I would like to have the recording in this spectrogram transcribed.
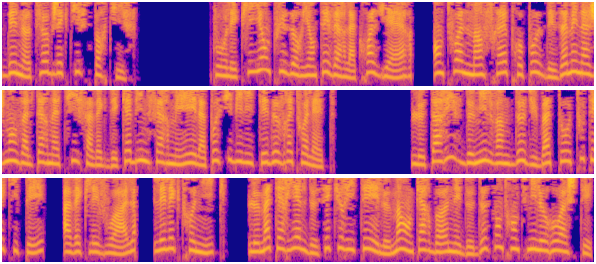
dénotent l'objectif sportif. Pour les clients plus orientés vers la croisière, Antoine Mainfray propose des aménagements alternatifs avec des cabines fermées et la possibilité de vraies toilettes. Le tarif 2022 du bateau tout équipé, avec les voiles, l'électronique, le matériel de sécurité et le mât en carbone est de 230 000 euros achetés.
